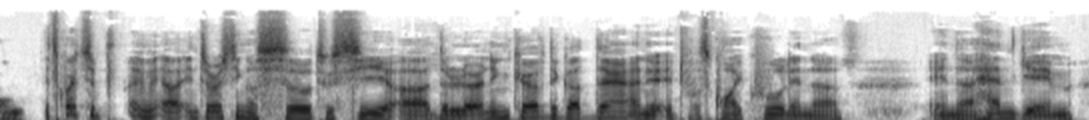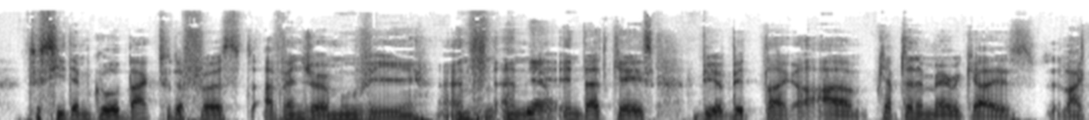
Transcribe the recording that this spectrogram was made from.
um, it's quite uh, interesting also to see uh, the learning curve they got there, and it, it was quite cool in a in a Endgame to see them go back to the first Avenger movie and and yeah. in that case be a bit like uh, uh, Captain America is like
